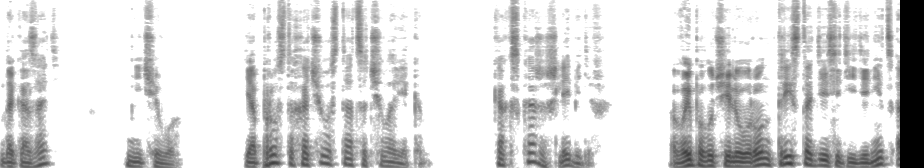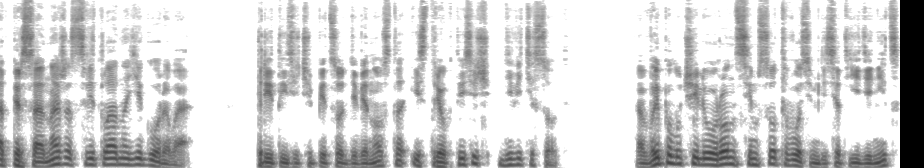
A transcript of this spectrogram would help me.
Доказать? Ничего. Я просто хочу остаться человеком. Как скажешь, Лебедев. Вы получили урон 310 единиц от персонажа Светлана Егорова. 3590 из 3900. Вы получили урон 780 единиц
